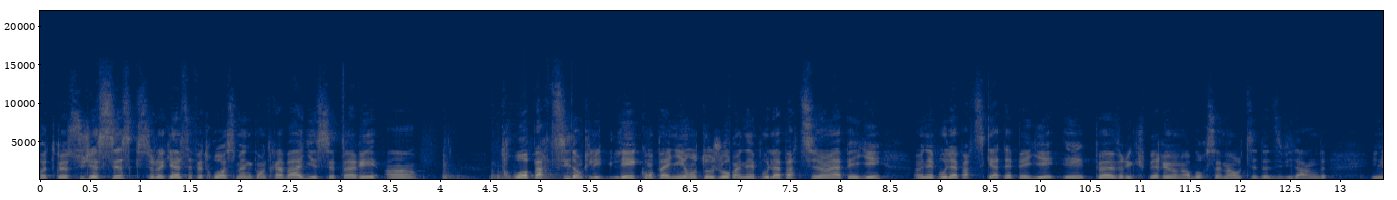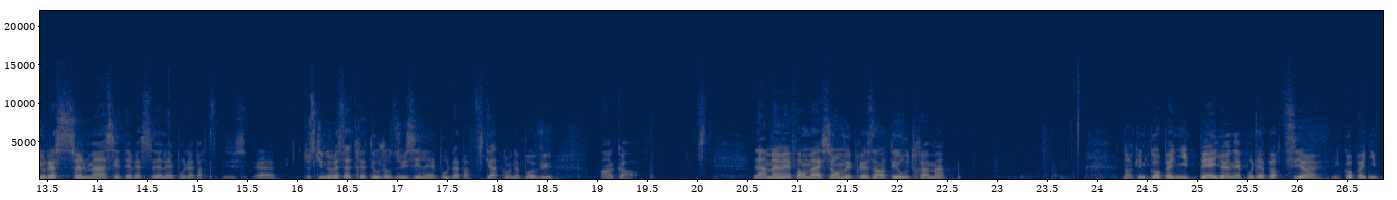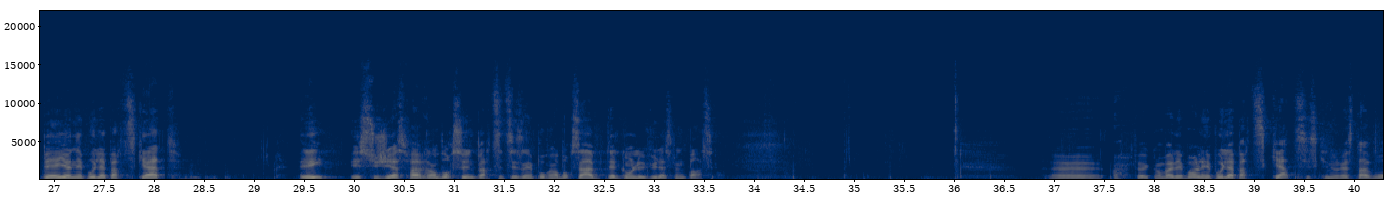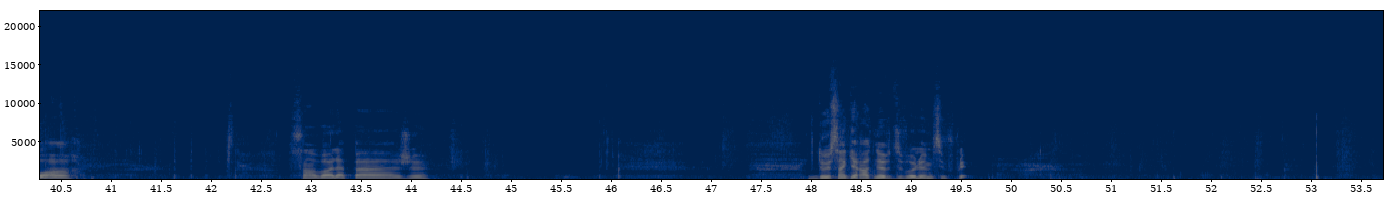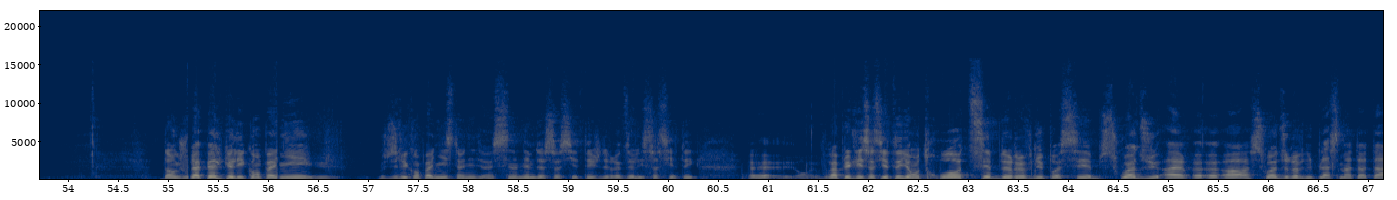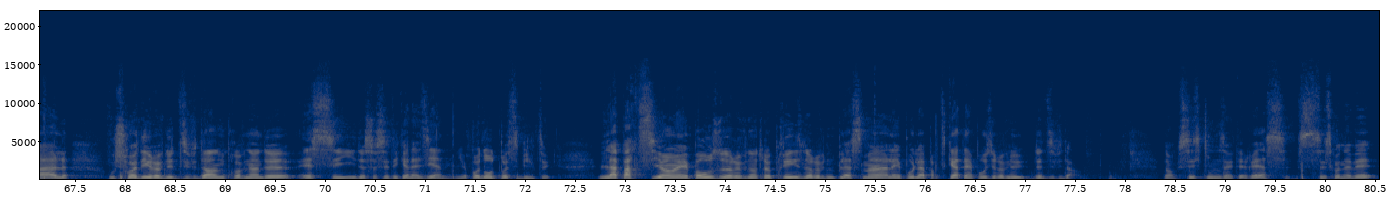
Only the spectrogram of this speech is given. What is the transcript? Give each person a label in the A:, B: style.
A: Votre sujet 6, sur lequel ça fait trois semaines qu'on travaille, est séparé en trois parties. Donc, les, compagnies ont toujours un impôt de la partie 1 à payer, un impôt de la partie 4 à payer et peuvent récupérer un remboursement au titre de dividende. Il nous reste seulement à s'intéresser à l'impôt de la partie. Tout ce qui nous reste à traiter aujourd'hui, c'est l'impôt de la partie 4 qu'on n'a pas vu encore. La même information m'est présentée autrement. Donc, une compagnie paye un impôt de la partie 1, une compagnie paye un impôt de la partie 4 et est sujet à se faire rembourser une partie de ses impôts remboursables, tel qu'on l'a vu la semaine passée. Euh, on va aller voir l'impôt de la partie 4, c'est ce qui nous reste à voir. Ça en va à la page 249 du volume, s'il vous plaît. Donc, je vous rappelle que les compagnies, je dis les compagnies, c'est un, synonyme de société, je devrais dire les sociétés. Euh, vous vous rappelez que les sociétés ils ont trois types de revenus possibles, soit du REEA, soit du revenu de placement total, ou soit des revenus de dividendes provenant de SCI, de sociétés canadiennes. Il n'y a pas d'autres possibilités. La partie 1 impose le revenu d'entreprise, le revenu de placement. L'impôt de la partie 4 impose les revenus de dividendes. Donc, c'est ce qui nous intéresse. C'est ce qu'on avait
